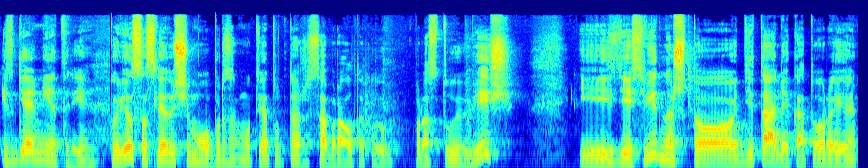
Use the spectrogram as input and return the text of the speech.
из геометрии. Появился следующим образом. Вот я тут даже собрал такую простую вещь. И здесь видно, что детали, которые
